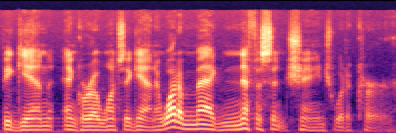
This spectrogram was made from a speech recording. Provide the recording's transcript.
begin and grow once again. And what a magnificent change would occur.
